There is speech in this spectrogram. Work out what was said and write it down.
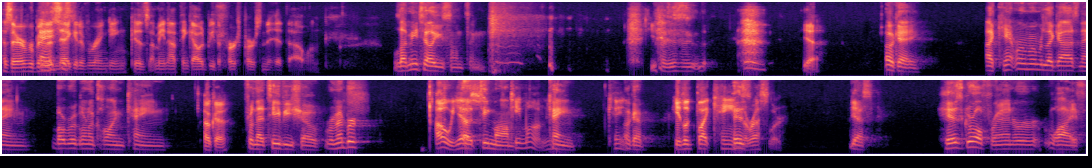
Has there ever been And a it's just- negative ranking? Because I mean, I think I would be the first person to hit that one. Let me tell you something. This is yeah, Okay. I can't remember the guy's name, but we're going to call him Kane okay. from that TV show. Remember? Oh yes, Uh, Teen Mom. Teen Mom, yeah. Kane. Kane. Okay. He looked like Kane, His- the wrestler. Yes. His girlfriend or wife,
